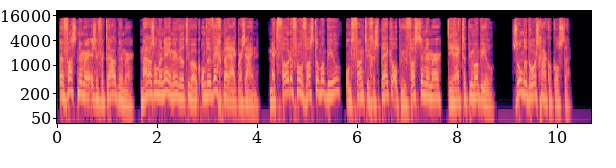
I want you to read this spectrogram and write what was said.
Een vast nummer is een vertrouwd nummer. Maar als ondernemer wilt u ook onderweg bereikbaar zijn. Met Vodafone vaste mobiel ontvangt u gesprekken op uw vaste nummer direct op uw mobiel. Zonder doorschakelkosten.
